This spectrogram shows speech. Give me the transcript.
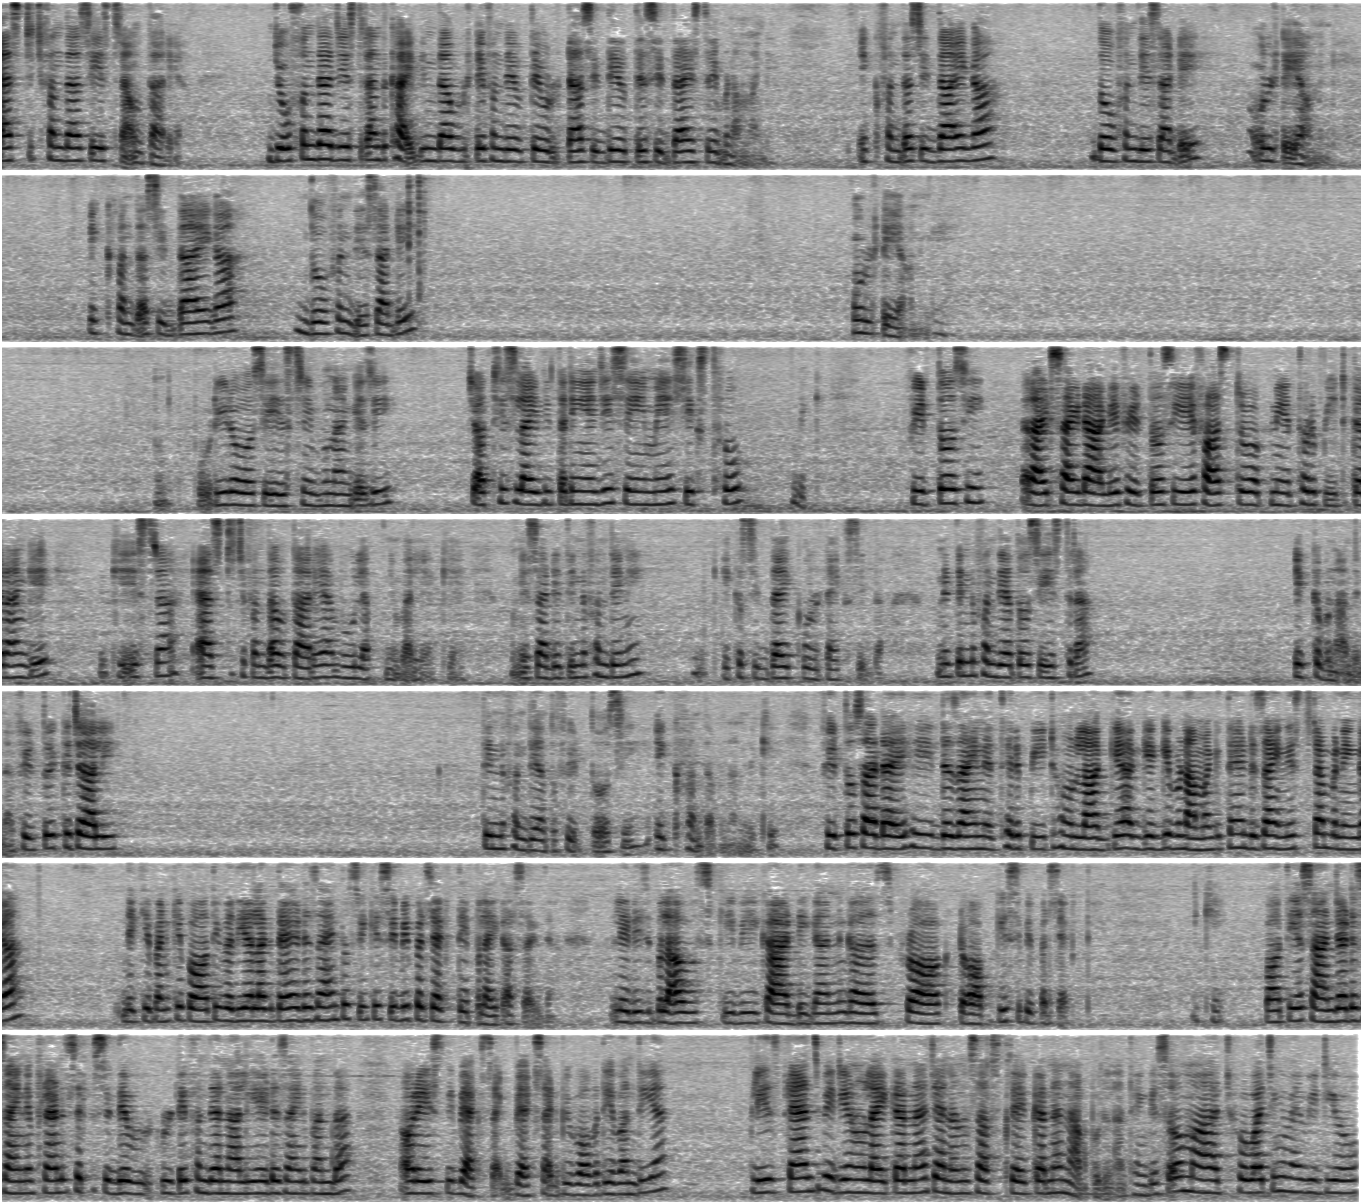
ਐ ਸਟਿਚ ਫੰਦਾ ਅਸੀਂ ਇਸ ਤਰ੍ਹਾਂ ਉਤਾਰਿਆ। ਜੋ ਫੰਦਾ ਜਿਸ ਤਰ੍ਹਾਂ ਦਿਖਾਈ ਦਿੰਦਾ, ਉਲਟੇ ਫੰਦੇ ਉੱਤੇ ਉਲਟਾ, ਸਿੱਧੇ ਉੱਤੇ ਸਿੱਧਾ, ਇਸ ਤਰ੍ਹਾਂ ਬਣਾਵਾਂਗੇ। ਇੱਕ ਫੰਦਾ ਸਿੱਧਾ ਆਏਗਾ, ਦੋ ਫੰਦੇ ਸਾਡੇ ਉਲਟੇ ਆਉਣਗੇ। ਇੱਕ ਫੰਦਾ ਸਿੱਧਾ ਆਏਗਾ, ਦੋ ਫੰਦੇ ਸਾਡੇ ਉਲਟੇ ਆਉਣਗੇ। ਪੂਰੀ ਰੋ ਅਸੀਂ ਇਸ ਤਰ੍ਹਾਂ ਹੀ ਬੁਣਾਂਗੇ ਜੀ। ਚੌਥੀ ਸਲਾਈ ਦੀ ਤਰੀ ਹੈ ਜੀ ਸੇਮ ਹੈ 6th ਰੋ ਦੇਖੀ। ਫਿਰ ਤੋਂ ਅਸੀਂ ਰਾਈਟ ਸਾਈਡ ਆ ਗਏ, ਫਿਰ ਤੋਂ ਅਸੀਂ ਇਹ ਫਸਟ ਰੋ ਆਪਣੀ ਇੱਥੋਂ ਰਿਪੀਟ ਕਰਾਂਗੇ। ਕਿ ਇਸ ਤਰ੍ਹਾਂ ਐਸ ਸਟਿਚ ਫੰਦਾ ਉਤਾਰਿਆ, ਬੂਲ ਆਪਣੇ ਵੱਲ ਲੈ ਕੇ ਆਏ। ਹੁਣ ਇਹ ਸਾਡੇ ਤਿੰਨ ਫੰਦੇ ਨੇ, ਇੱਕ ਸਿੱਧਾ, ਇੱਕ ਉਲਟਾ, ਇੱਕ ਸਿੱਧਾ। ਹੁਣ ਤਿੰਨ ਫੰਦਿਆਂ ਤੋਂ ਅਸੀਂ ਇਸ ਤਰ੍ਹਾਂ ਇੱਕ ਬਣਾ ਦੇਣਾ। ਫਿਰ ਤੋਂ ਇੱਕ ਚਾਲੀ। ਤਿੰਨ ਫੰਦਿਆਂ ਤੋਂ ਫਿਰ ਤੋਂ ਅਸੀਂ ਇੱਕ ਫੰਦਾ ਬਣਾਉਣ ਲੱਗੇ ਫਿਰ ਤੋਂ ਸਾਡਾ ਇਹੀ ਡਿਜ਼ਾਈਨ ਇੱਥੇ ਰਿਪੀਟ ਹੋਣ ਲੱਗ ਗਿਆ। ਅੱਗੇ ਅੱਗੇ ਬਣਾਵਾਂਗੇ ਤਾਂ ਇਹ ਡਿਜ਼ਾਈਨ ਇਸ ਤਰ੍ਹਾਂ ਬਣੇਗਾ। ਦੇਖਿਏ, ਬਣ ਕੇ ਬਹੁਤ ਹੀ ਵਧੀਆ ਲੱਗਦਾ ਹੈ ਡਿਜ਼ਾਈਨ ਤੁਸੀਂ ਕਿਸੇ ਵੀ ਪ੍ਰੋਜੈਕਟ ਤੇ ਅਪਲਾਈ ਕਰ ਸਕਦੇ ਹੋ। ਲੇਡੀਜ਼ ਬਲਾਊਜ਼ ਕੀ ਵੀ ਕਾਰਡੀਗਨ ਗਰਲਸ ਫਰਾਕ ਟੌਪ ਕਿਸੇ ਵੀ ਪ੍ਰੋਜੈਕਟ ਤੇ। ਦੇਖਿਏ, ਬਹੁਤ ਹੀ ਆਸਾਨ ਜਿਹਾ ਡਿਜ਼ਾਈਨ ਹੈ ਫਰੈਂਡ ਸਿਰਫ ਸਿੱਧੇ ਉਲਟੇ ਫੰਦਿਆਂ ਨਾਲ ਹੀ ਇਹ ਡਿਜ਼ਾਈਨ ਬਣਦਾ। ਔਰ ਇਸ ਦੀ ਬੈਕ ਸਾਈਡ ਬੈਕ ਸਾਈਡ ਵੀ ਬਹੁਤ ਵਧੀਆ ਬਣਦੀ ਹੈ। ਪਲੀਜ਼ ਫਰੈਂਡਸ ਵੀਡੀਓ ਨੂੰ ਲਾਈਕ ਕਰਨਾ ਚੈਨਲ ਨੂੰ ਸਬਸਕ੍ਰਾਈਬ ਕਰਨਾ ਨਾ ਭੁੱਲਣਾ। Thank you so much for watching my video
